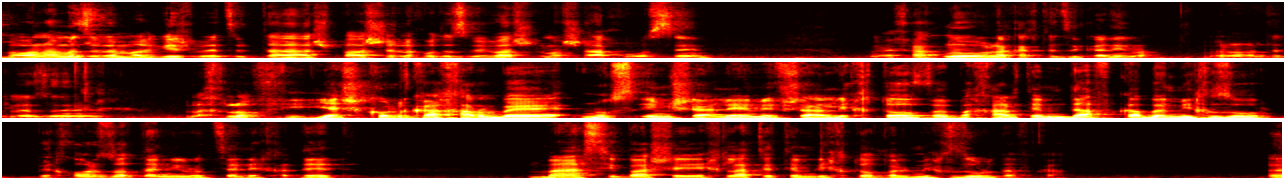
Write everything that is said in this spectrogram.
בעולם הזה ומרגיש בעצם את ההשפעה של איכות הסביבה של מה שאנחנו עושים, והחלטנו לקחת את זה קדימה ולא לתת לזה... לחלוף. יש כל כך הרבה נושאים שעליהם אפשר לכתוב ובחרתם דווקא במחזור. בכל זאת אני רוצה לחדד, מה הסיבה שהחלטתם לכתוב על מחזור דווקא? אמ,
